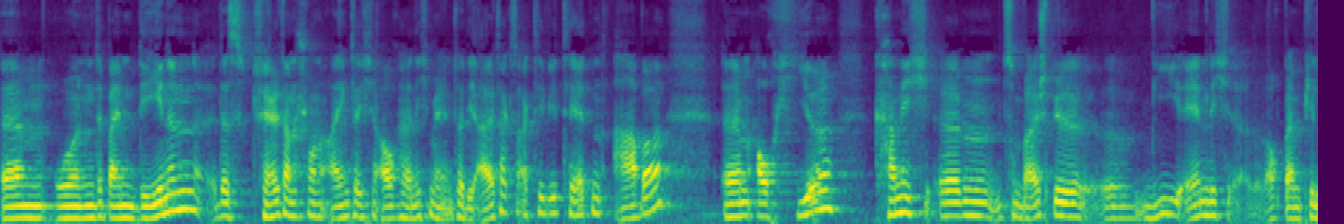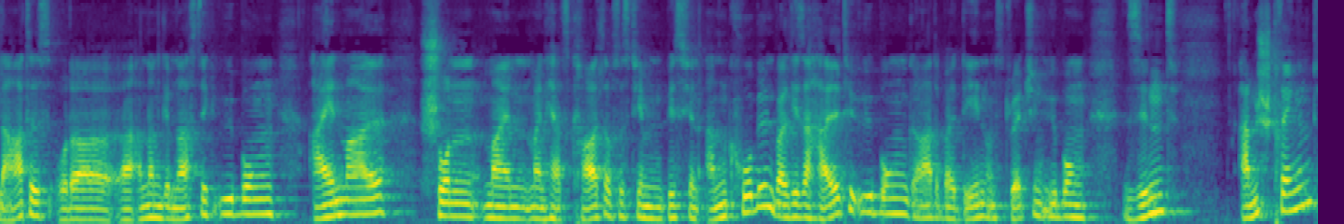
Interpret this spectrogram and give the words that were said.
Ähm, und beim Dehnen, das fällt dann schon eigentlich auch ja nicht mehr hinter die Alltagsaktivitäten, aber ähm, auch hier kann ich ähm, zum Beispiel äh, wie ähnlich äh, auch beim Pilates oder äh, anderen Gymnastikübungen einmal schon mein, mein Herz-Kreislauf-System ein bisschen ankurbeln, weil diese Halteübungen, gerade bei Dehnen- und Stretching-Übungen, sind anstrengend.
